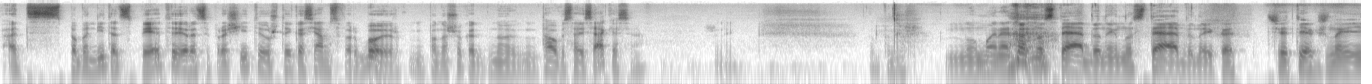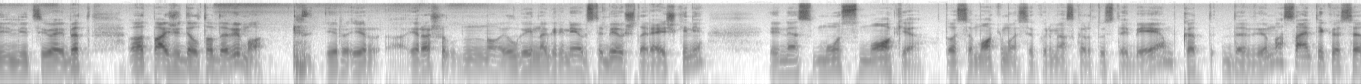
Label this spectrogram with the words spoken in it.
ats, pabandyti atspėti ir atsiprašyti už tai, kas jam svarbu. Ir panašu, kad nu, tau visai sekėsi. Žinai. Panašu. Nu, mane nustebinai, nustebinai, kad čia tiek, žinai, inicijuoji. Bet, at, pažiūrėjau, dėl to davimo. Ir, ir, ir aš nu, ilgai nagrinėjau ir stebėjau šitą reiškinį, nes mūsų mokė tuose mokymuose, kur mes kartu stebėjom, kad davimas santykiuose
